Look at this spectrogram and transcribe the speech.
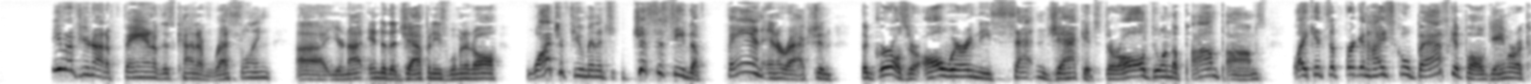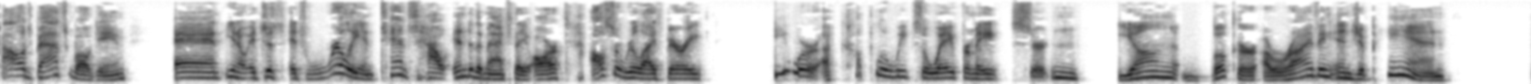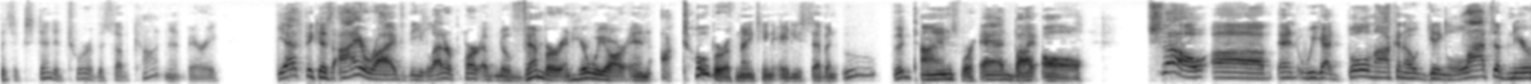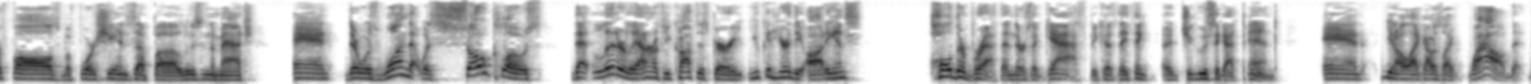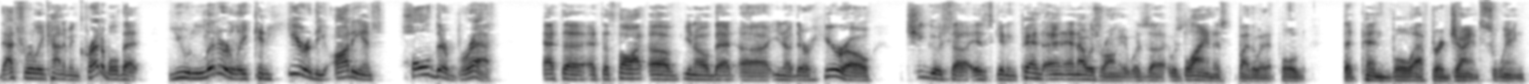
even if you're not a fan of this kind of wrestling, uh, you're not into the Japanese women at all, watch a few minutes just to see the fan interaction. The girls are all wearing these satin jackets. They're all doing the pom poms like it's a friggin' high school basketball game or a college basketball game. And, you know, it just, it's really intense how into the match they are. I also realized, Barry, we were a couple of weeks away from a certain young booker arriving in Japan. This extended tour of the subcontinent, Barry. Yes, because I arrived the latter part of November and here we are in October of 1987. Ooh, good times were had by all. So, uh, and we got Bull Nakano getting lots of near falls before she ends up, uh, losing the match. And there was one that was so close that literally, I don't know if you caught this, Barry, you can hear the audience hold their breath and there's a gasp because they think uh, Chigusa got pinned. And, you know, like I was like, wow, that, that's really kind of incredible that you literally can hear the audience hold their breath at the, at the thought of, you know, that, uh, you know, their hero Chigusa is getting pinned, and, and I was wrong. It was uh, it was Lioness, by the way, that pulled that pinned Bull after a giant swing.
